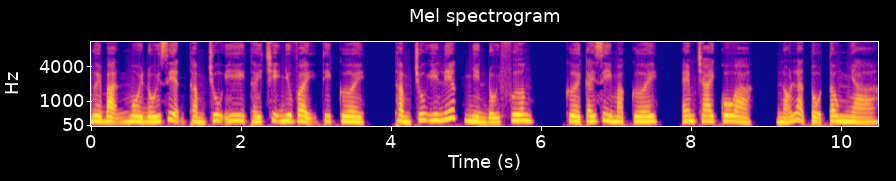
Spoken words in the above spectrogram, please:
người bạn ngồi đối diện thẩm chu y thấy chị như vậy thì cười, thẩm chu y liếc nhìn đối phương, cười cái gì mà cười, em trai cô à, nó là tổ tông nhà.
